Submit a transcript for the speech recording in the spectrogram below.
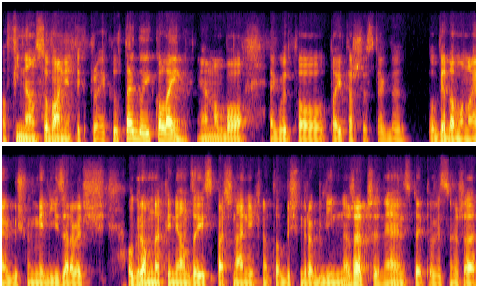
no, finansowanie tych projektów, tego i kolejnych, nie? no bo jakby to tutaj też jest jakby bo wiadomo, no jakbyśmy mieli zarabiać ogromne pieniądze i spać na nich, no to byśmy robili inne rzeczy, nie? Więc tutaj powiedzmy, że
